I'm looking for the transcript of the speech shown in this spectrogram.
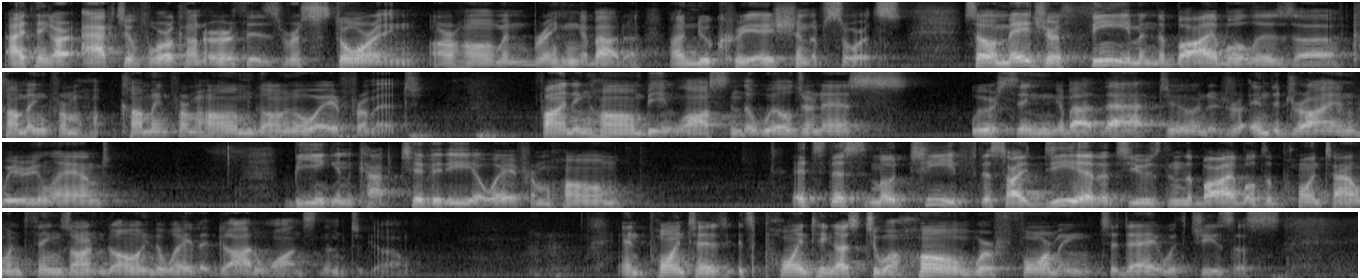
I think our active work on earth is restoring our home and bringing about a, a new creation of sorts. So, a major theme in the Bible is uh, coming, from, coming from home, going away from it. Finding home, being lost in the wilderness. We were singing about that too in, a, in the dry and weary land. Being in captivity, away from home. It's this motif, this idea that's used in the Bible to point out when things aren't going the way that God wants them to go. And pointed, it's pointing us to a home we're forming today with Jesus.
